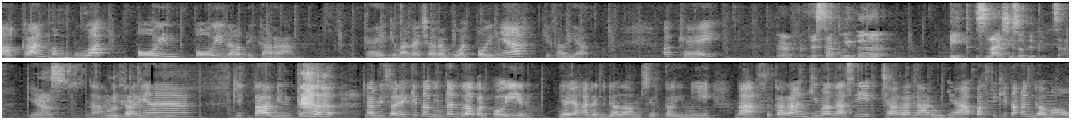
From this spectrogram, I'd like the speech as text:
akan membuat poin-poin dalam lingkaran. Oke, gimana cara buat poinnya? Kita lihat. Oke. Perfect. Let's start with the eight slices of the pizza. Yes. Nah, Already misalnya kita minta nah misalnya kita minta 8 poin ya yang ada di dalam circle ini. Nah, sekarang gimana sih cara naruhnya? Pasti kita kan nggak mau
